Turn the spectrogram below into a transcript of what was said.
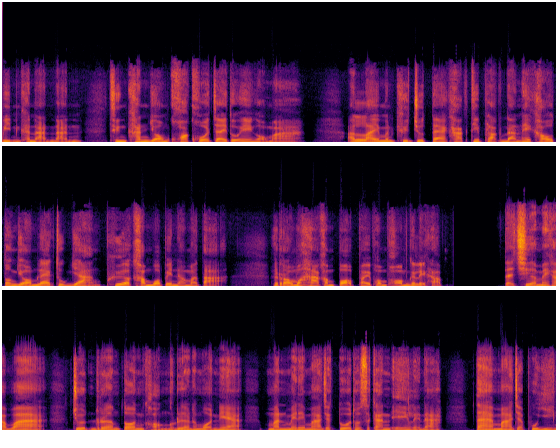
บิ่นขนาดนั้น ถึงขั้นยอมควักหัวใจตัวเองออกมา อะไรมันคือจุดแตกหักที่ผลักดันให้เขาต้องยอมแลกทุกอย่าง เพื่อคำว่าเป็นอมตะ เรามาหาคำตอบไปพร้อม ๆ กันเลยครับแต่เชื่อไหมครับว่าจุดเริ่มต้นของเรื่องทั้งหมดเนี่ยมันไม่ได้มาจากตัวทศกัณฐ์เองเลยนะ แต่มาจากผู้หญิง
